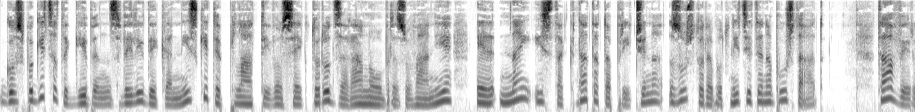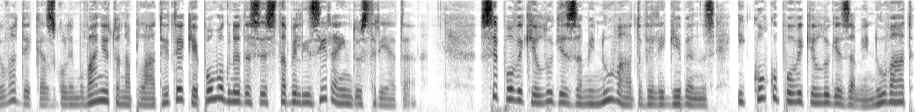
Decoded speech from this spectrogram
Господицата Гибенс вели дека ниските плати во секторот за рано образование е најистакнатата причина зошто работниците напуштаат. Таа верува дека зголемувањето на платите ќе помогне да се стабилизира индустријата. Се повеќе луѓе заминуваат, вели Гибенс, и колку повеќе луѓе заминуваат,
